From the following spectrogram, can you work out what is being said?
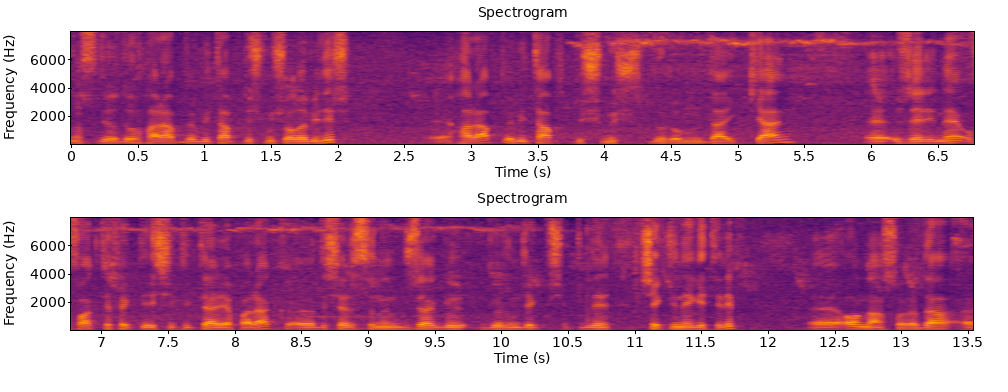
nasıl diyordu? Harap ve bitap düşmüş olabilir. E, harap ve bitap düşmüş durumdayken e, üzerine ufak tefek değişiklikler yaparak e, dışarısının güzel gö- görünecek bir şekilde şekline getirip e, ondan sonra da e,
